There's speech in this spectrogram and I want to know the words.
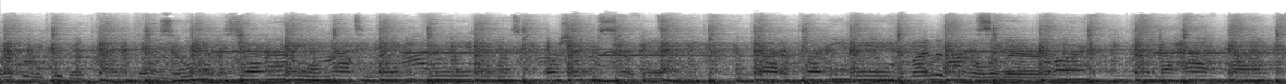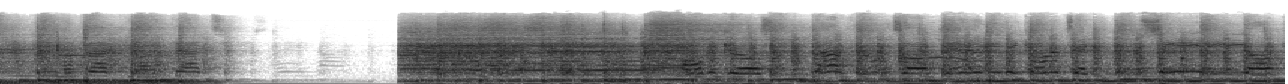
Everything we keep it. Go on. So it was Germany in 1983. It was Ocean Pacific. We got a bloody knee. Am I missing over there? The bathroom talking. They gonna take you to the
